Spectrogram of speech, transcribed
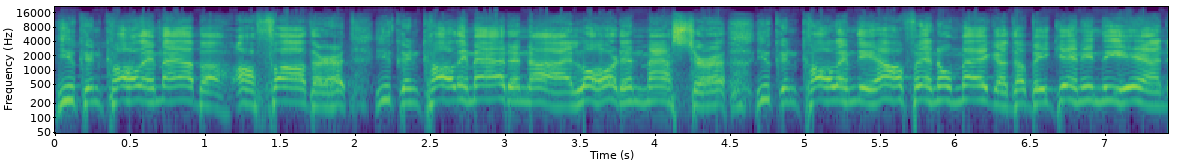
You can call him Abba, our Father. You can call him Adonai, Lord and Master. You can call him the Alpha and Omega, the beginning, the end.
